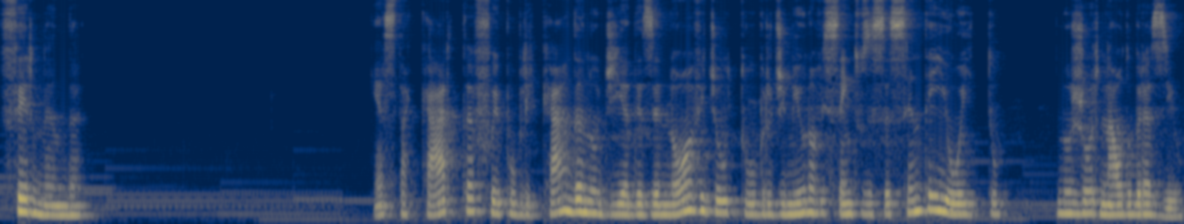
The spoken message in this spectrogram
Fernanda. Esta carta foi publicada no dia 19 de outubro de 1968 no Jornal do Brasil.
